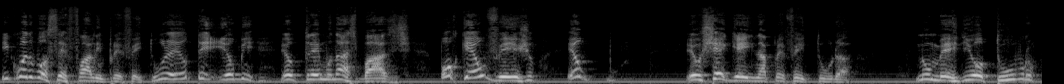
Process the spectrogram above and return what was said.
E quando você fala em prefeitura, eu, te, eu, me, eu tremo nas bases, porque eu vejo, eu, eu cheguei na prefeitura no mês de outubro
